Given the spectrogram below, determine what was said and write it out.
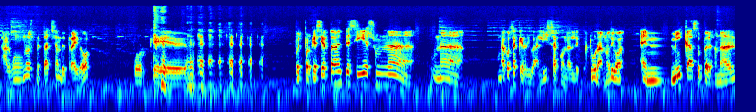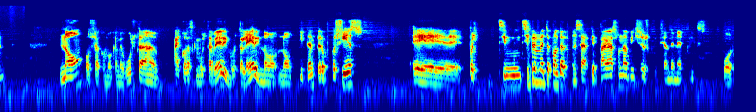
algunos me tachan de traidor, porque. pues porque ciertamente sí es una, una, una cosa que rivaliza con la lectura, ¿no? Digo, en mi caso personal, no, o sea, como que me gusta, hay cosas que me gusta ver y me gusta leer y no, no quiten, pero pues sí es, eh, pues simplemente ponte a pensar que pagas una pinche suscripción de Netflix por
